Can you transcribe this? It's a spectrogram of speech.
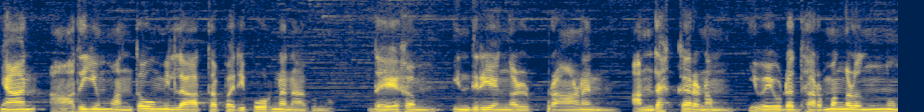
ഞാൻ ആദിയും അന്തവുമില്ലാത്ത പരിപൂർണനാകുന്നു. ദേഹം ഇന്ദ്രിയങ്ങൾ പ്രാണൻ അന്തഃകരണം ഇവയുടെ ധർമ്മങ്ങളൊന്നും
